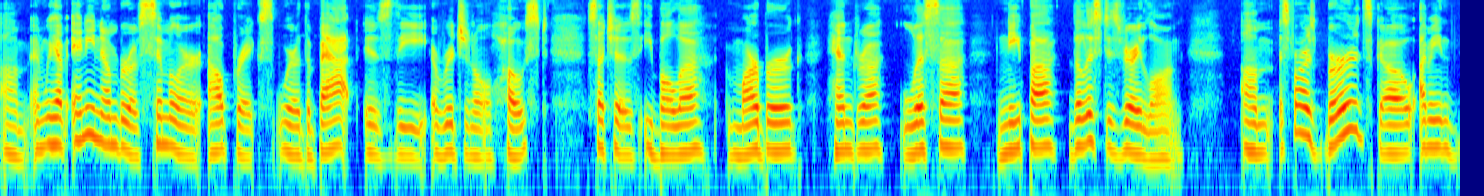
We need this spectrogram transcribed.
Um, and we have any number of similar outbreaks where the bat is the original host, such as Ebola, Marburg, Hendra, Lyssa, Nipah. The list is very long. Um, as far as birds go, I mean,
